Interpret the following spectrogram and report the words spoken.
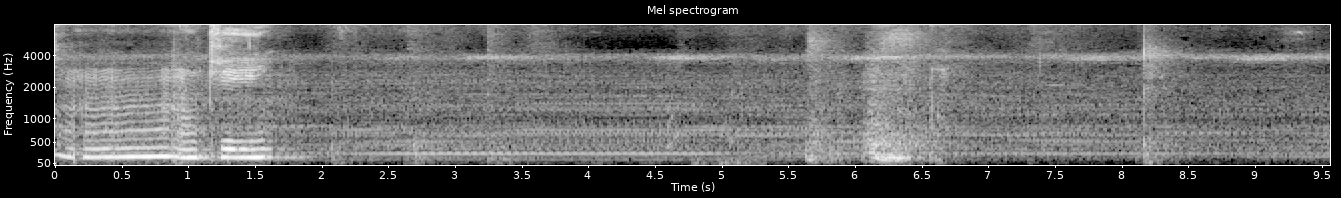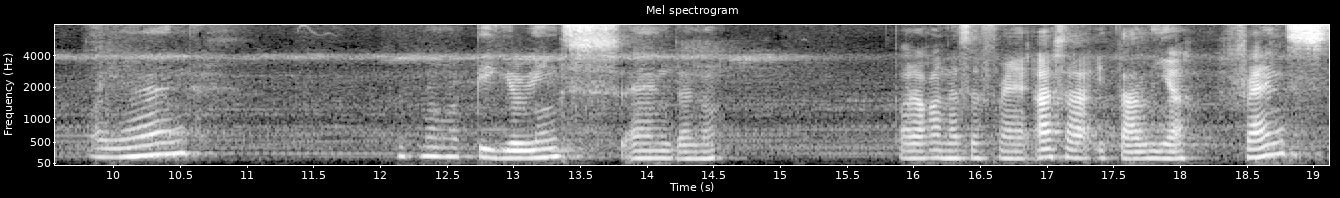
Mm, okay. Ayan. Mga figurines and ano. Para ka nasa friend, ah, sa Italia. Friends.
